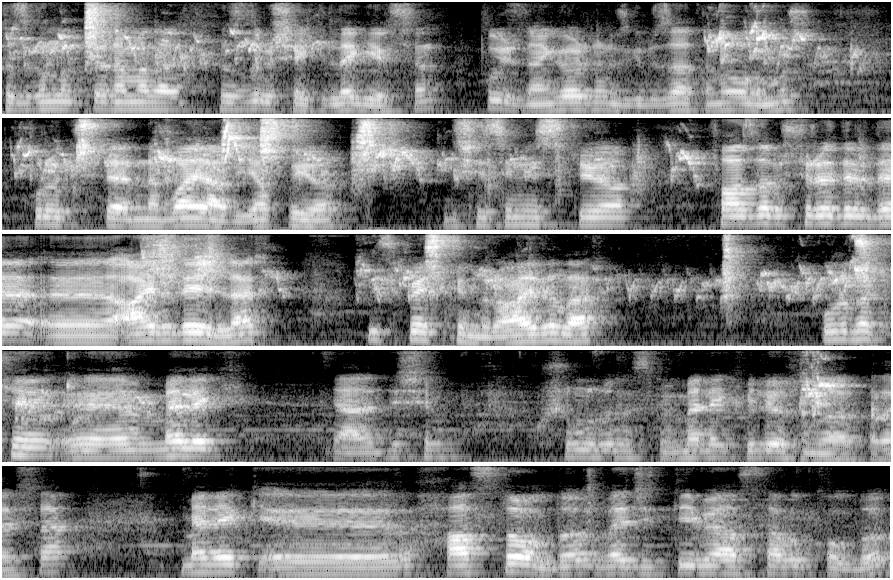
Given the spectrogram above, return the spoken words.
kızgınlık dönemine hızlı bir şekilde girsin. Bu yüzden gördüğünüz gibi zaten oğlumuz kuru dişlerine bayağı bir yapıyor. Dişisini istiyor. Fazla bir süredir de e, ayrı değiller. 3-5 gündür ayrılar. Buradaki e, melek yani dişim kuşumuzun ismi Melek biliyorsunuz arkadaşlar. Melek e, hasta oldu ve ciddi bir hastalık oldu.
